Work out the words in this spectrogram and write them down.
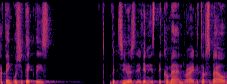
I think we should take this a bit seriously. Again, it's the command, right? It talks about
